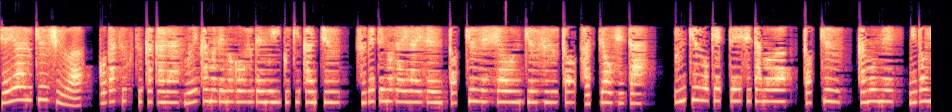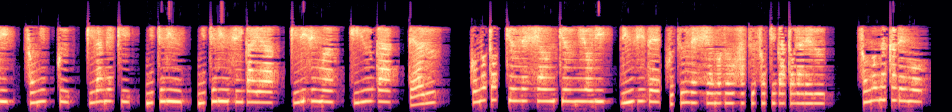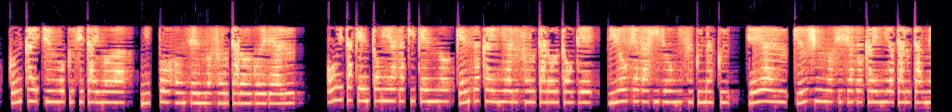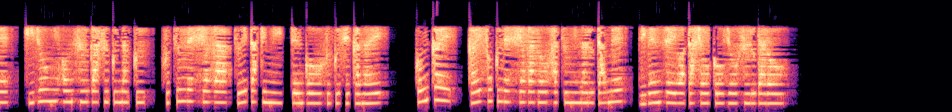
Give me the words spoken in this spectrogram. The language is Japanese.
JR 九州は、5月2日から6日までのゴールデンウィーク期間中、すべての在来線特急列車を運休すると発表した。運休を決定したのは、特急、かもめ、緑、ソニック、きらめき、日輪、日輪シーガや、霧島、比喩が、である。この特急列車運休により、臨時で普通列車の増発措置が取られる。その中でも、今回注目したいのは、日東本線の総太郎越えである。大分県と宮崎県の県境にある総太郎峠、利用者が非常に少なく、JR 九州の死者境に当たるため、非常に本数が少なく、普通列車が1日に1.5往復しかない。今回、快速列車が増発になるため、利便性は多少向上するだろう。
